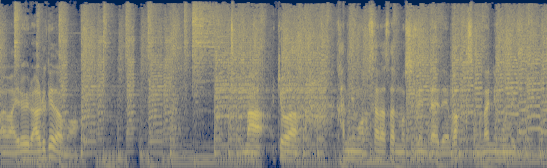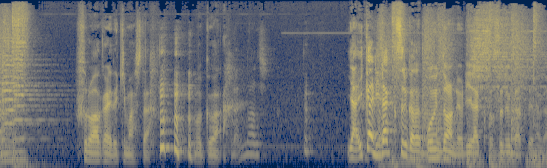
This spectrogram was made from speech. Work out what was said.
まあまあいろいろあるけども。まあ今日は髪もサラサラの自然体でワックスも何も塗れずに風呂上がりできました。僕は。いやいかにリラックスするかがポイントなのよリラックスするかっていうのが。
